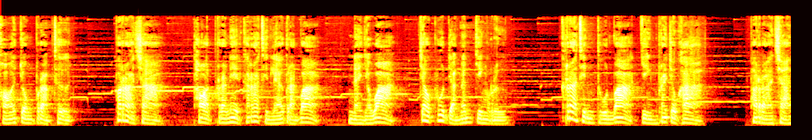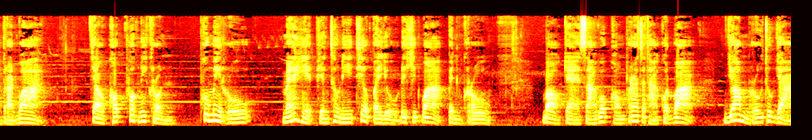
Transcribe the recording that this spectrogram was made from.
ขอจงปราบเถิด พระราชา ทอดพระเนตรขราชินแล้วตรัสว่า นายว่าเจ้าพูดอย่างนั้นจริงหรือ ข้าราชินทูลว่าจริงพระเจ้าข้าพระราชาตรัสว่า เจ้าคบพวกนิครน ผู้ไม่รู้ แม้เหตุเพียงเท่านี้เที่ยวไปอยู่ได้คิดว่าเป็นครู บอกแก่สาวกของพระราชถาคตว่า ย่อมรู้ทุกอย่าง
